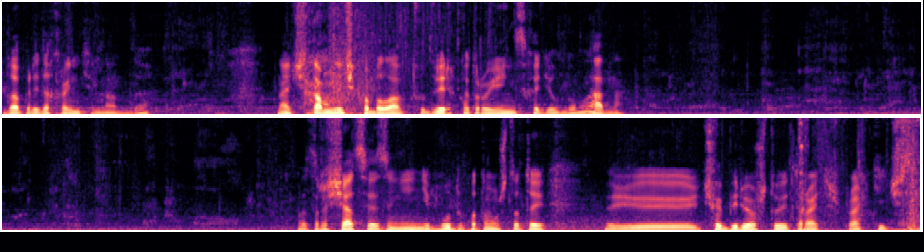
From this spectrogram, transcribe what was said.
Туда предохранитель надо, да? Значит, там нычка была в ту дверь, в которую я не сходил. Ну ладно. Возвращаться я за ней не буду, потому что ты э, что берешь, то и тратишь практически.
